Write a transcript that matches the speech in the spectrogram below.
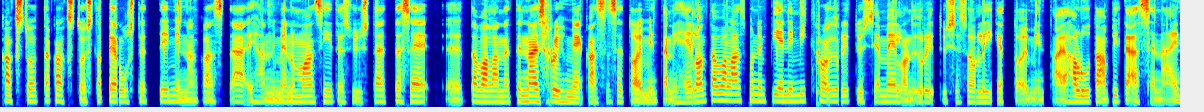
2012 perustettiin Minnan kanssa tämä ihan nimenomaan siitä syystä, että se tavallaan näiden naisryhmien kanssa se toiminta, niin heillä on tavallaan semmoinen pieni mikroyritys ja meillä on yritys ja se on liiketoimintaa ja halutaan pitää se näin.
